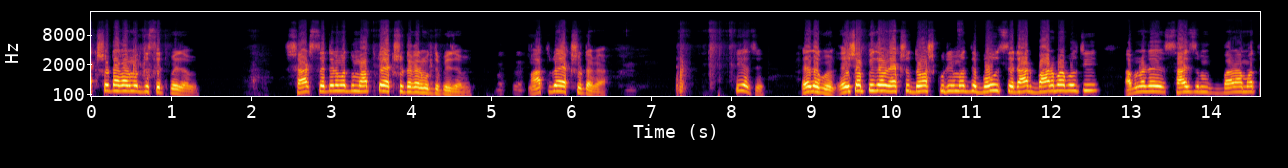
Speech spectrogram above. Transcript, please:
একশো টাকার মধ্যে সেট পেয়ে যাবেন। শার্ট সেটের মধ্যে মাত্র একশো টাকার মধ্যে পেয়ে যাবেন। মাত্র একশো টাকা। ঠিক আছে? এই দেখুন এইসব পেয়ে যাবেন একশো দশ কুড়ির মধ্যে বহু সেট আর বারবার বলছি আপনার সাইজ বাড়া মাত্র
